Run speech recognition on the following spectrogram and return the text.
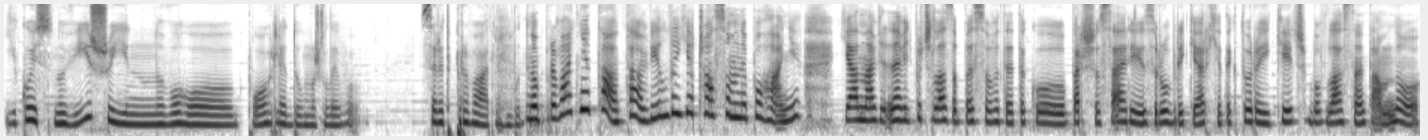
якоїсь новішої, нового погляду, можливо? Серед приватних будинків? Ну, приватні, так, та, вілли є часом непогані. Я навіть навіть почала записувати таку першу серію з рубрики архітектура і кіч, бо, власне, там ну,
